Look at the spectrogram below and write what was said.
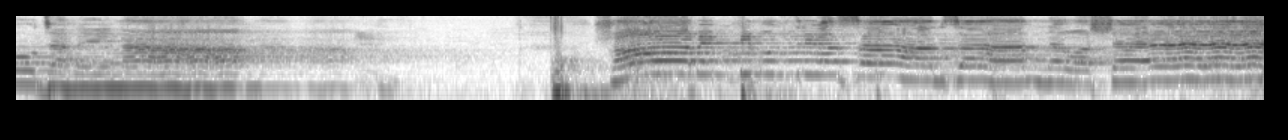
ও জানে না। সব এমপি মন্ত্রীরা সার যান নেওয়া শেষ।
